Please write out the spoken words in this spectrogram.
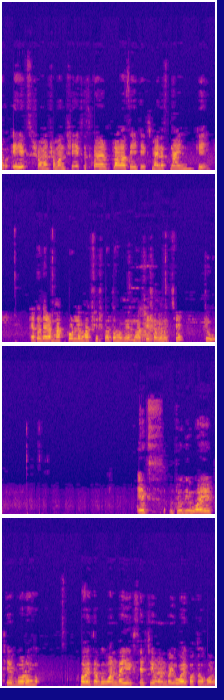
of x সমান সমান three x square plus eight x minus nine কে এত দ্বারা ভাগ করলে ভাগশেষ কত হবে? ভাগশেষ হবে হচ্ছে টু এক্স যদি ওয়াই এর চেয়ে বড় হয়, তবে ওয়ান বাই এক্সের চেয়ে ওয়ান বাই ওয়াই কত বড়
